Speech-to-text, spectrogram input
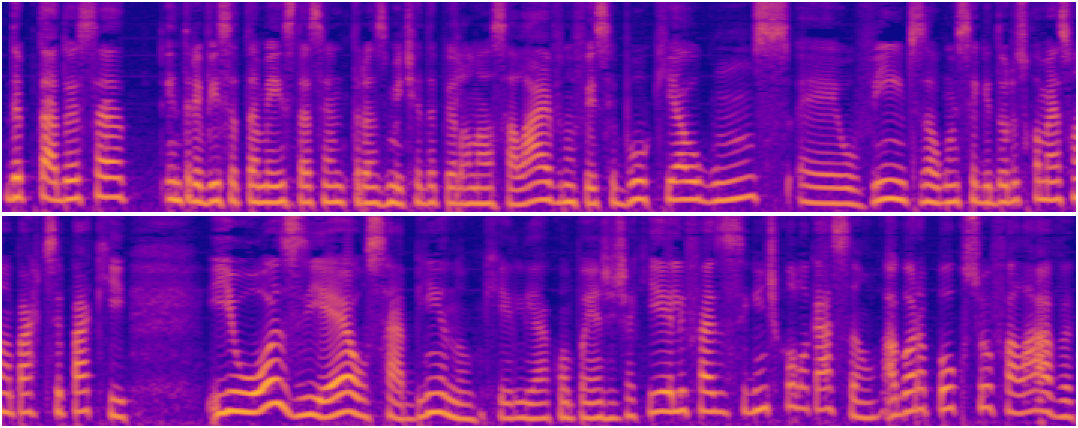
Deputado, essa entrevista também está sendo transmitida pela nossa live no Facebook e alguns é, ouvintes, alguns seguidores começam a participar aqui. E o Osiel Sabino, que ele acompanha a gente aqui, ele faz a seguinte colocação. Agora há pouco o senhor falava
